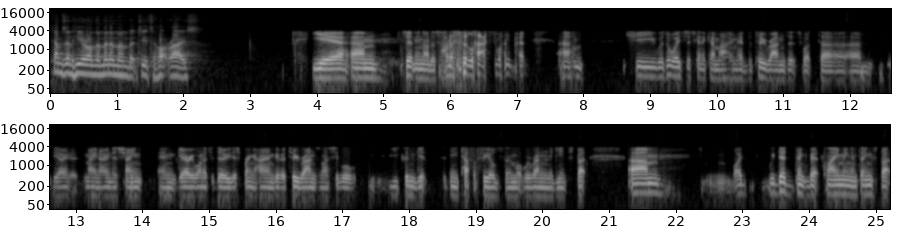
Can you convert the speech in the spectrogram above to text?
Comes in here on the minimum, but gee, it's a hot race. Yeah, um, certainly not as hot as the last one, but um, she was always just going to come home, have the two runs. It's what uh, um, the main owners, Shane and Gary, wanted to do. Just bring her home, give her two runs. And I said, well, you couldn't get any tougher fields than what we're running against. But um, I we did think about claiming and things, but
